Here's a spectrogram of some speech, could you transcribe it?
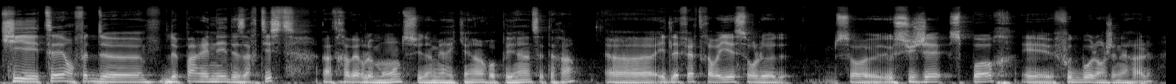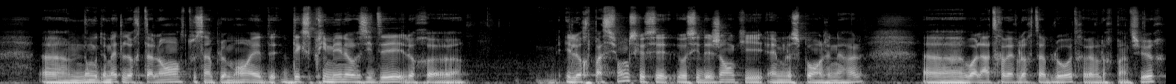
qui était en fait de, de parrainer des artistes à travers le monde, sud-américains, européens, etc. Euh, et de les faire travailler sur le sur le sujet sport et football en général. Euh, donc de mettre leur talent tout simplement et d'exprimer leurs idées et leur, euh, et leur passion, parce que c'est aussi des gens qui aiment le sport en général, euh, voilà, à travers leurs tableaux, à travers leurs peintures.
